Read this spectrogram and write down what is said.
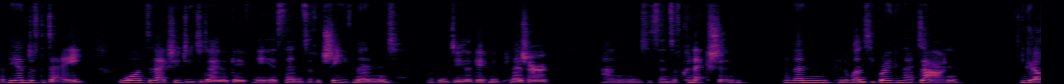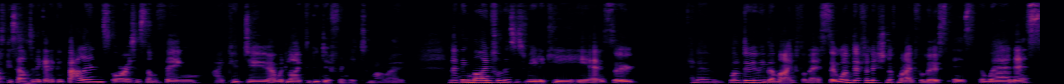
at the end of the day, what did I actually do today that gave me a sense of achievement? What did I do that gave me pleasure and a sense of connection? And then kind of once you've broken that down, you could ask yourself, did I get a good balance or is there something I could do, I would like to do differently tomorrow? And I think mindfulness is really key here. So kind of what do we mean by mindfulness? So one definition of mindfulness is awareness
